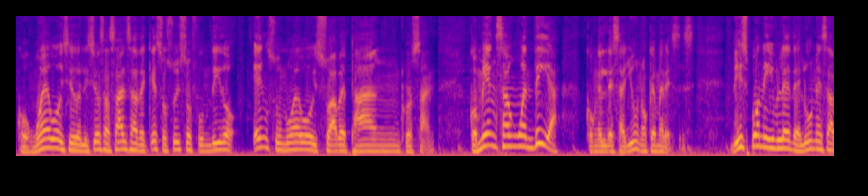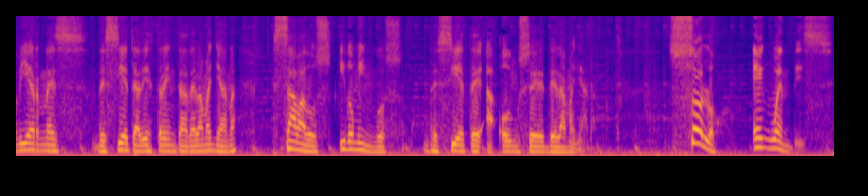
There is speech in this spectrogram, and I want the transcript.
con huevo y su deliciosa salsa de queso suizo fundido en su nuevo y suave pan croissant. Comienza un buen día con el desayuno que mereces. Disponible de lunes a viernes de 7 a 10.30 de la mañana, sábados y domingos de 7 a 11 de la mañana. Solo en Wendy's.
